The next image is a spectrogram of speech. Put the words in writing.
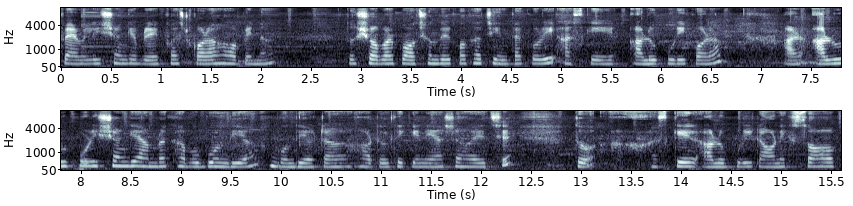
ফ্যামিলির সঙ্গে ব্রেকফাস্ট করা হবে না। তো সবার পছন্দের কথা চিন্তা করি আজকে আলু পুরি করা। আর আলুর পুরির সঙ্গে আমরা খাব বুন্দিয়া। বুন্দিয়াটা হোটেল থেকে নিয়ে আসা হয়েছে। তো আজকের আলু পুরিটা অনেক সফট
